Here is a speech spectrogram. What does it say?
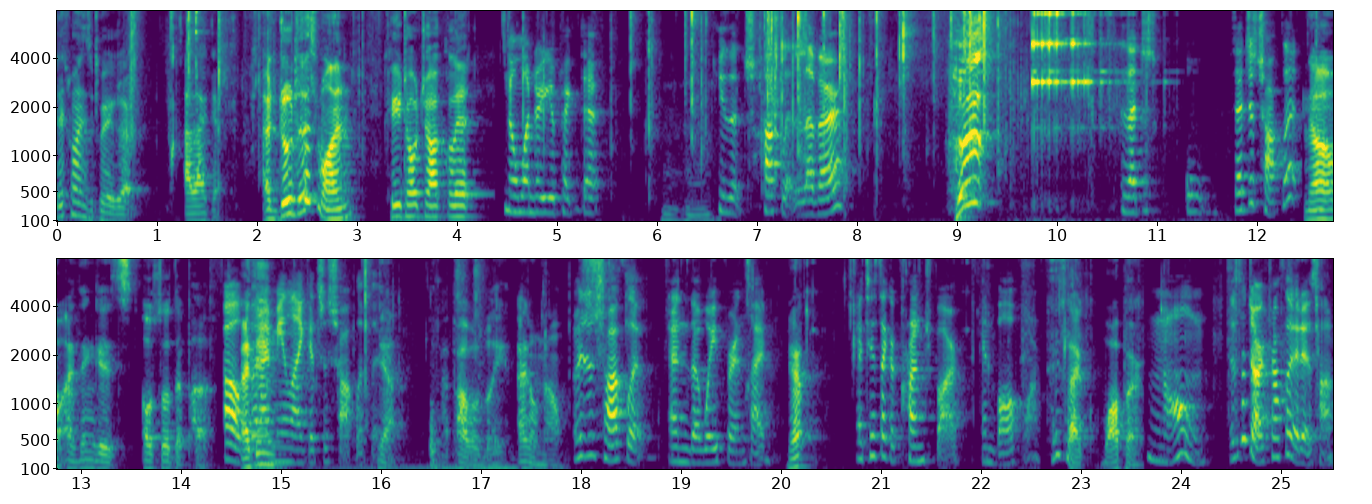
This one is pretty good. I like it. I do this one. Keto chocolate. No wonder you picked it. Mm-hmm. He's a chocolate lover. Is that just oh, is that just chocolate? no, I think it's also the puff. Oh, but I mean like it's just chocolate. Yeah, probably. I don't know. It's just chocolate and the wafer inside. Yep. It tastes like a crunch bar in ball form. Tastes like Whopper. No. Is it dark chocolate? It is, huh?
